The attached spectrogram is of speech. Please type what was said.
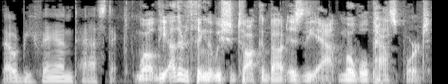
that would be fantastic. Well, the other thing that we should talk about is the app Mobile Passport.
